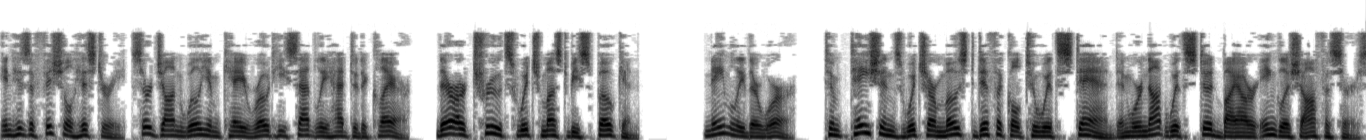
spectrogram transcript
In his official history, Sir John William Kaye wrote he sadly had to declare, "...there are truths which must be spoken." Namely there were Temptations which are most difficult to withstand and were not withstood by our English officers."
